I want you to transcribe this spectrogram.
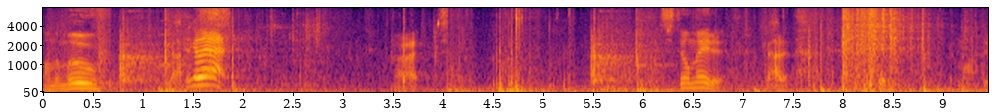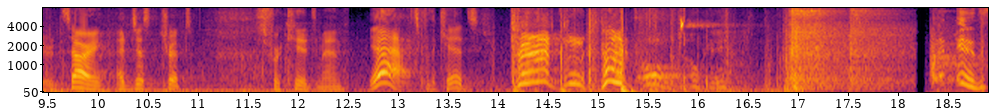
On the move. Look at that. All right. Still made it. Got it. Come on, dude. Sorry, I just tripped. It's for kids, man. Yeah, it's for the kids. Oh, okay. It's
